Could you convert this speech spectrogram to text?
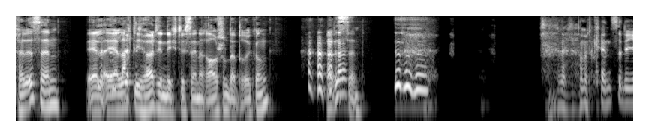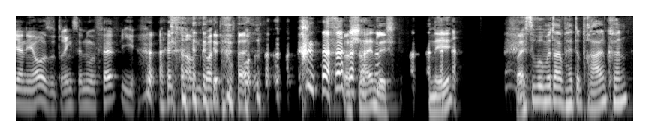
Was ist denn? Er, er lacht, ihr hört ihn nicht durch seine Rauschunterdrückung. Was ist denn? Damit kennst du dich ja nicht aus. Du trinkst ja nur Pfeffi, Alter, und Gold. Wahrscheinlich. Nee. Weißt du, womit er hätte prahlen können?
